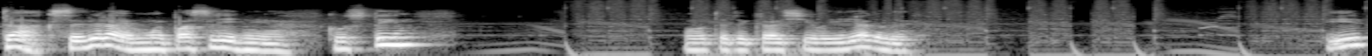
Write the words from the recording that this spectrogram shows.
Так, собираем мы последние кусты вот этой красивой ягоды. И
